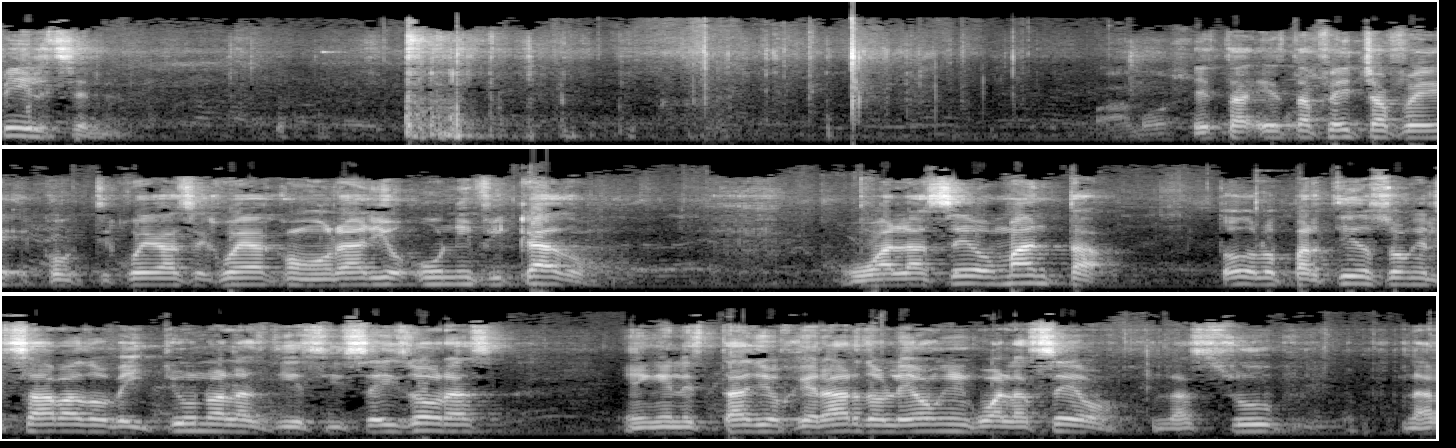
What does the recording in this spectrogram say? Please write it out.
Pilsen. Esta, esta fecha fue, juega, se juega con horario unificado. Gualaceo Manta, todos los partidos son el sábado 21 a las 16 horas en el Estadio Gerardo León en Gualaceo. La sub, la,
